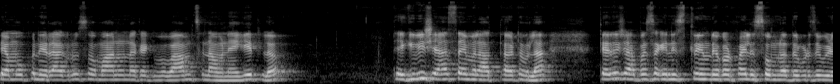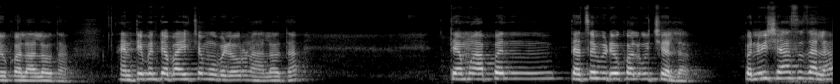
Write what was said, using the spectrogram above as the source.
त्यामुळे कोणी रागरूस मानू नका की बाबा आमचं नाव नाही घेतलं. ते एक विषय असा आहे मला आत्ता आठवला. त्या दिवशी आपण सगळ्यांनी स्क्रीन रेकॉर्ड पाहिलं सोमनाथ दगडचा व्हिडिओ कॉल आला होता. आणि ते पण त्या बाईच्या मोबाईलवरून आला होता. त्यामुळे आपण त्याचा व्हिडिओ कॉल उचलला. पण विषय असा झाला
